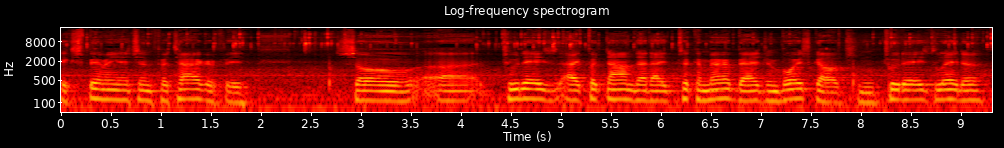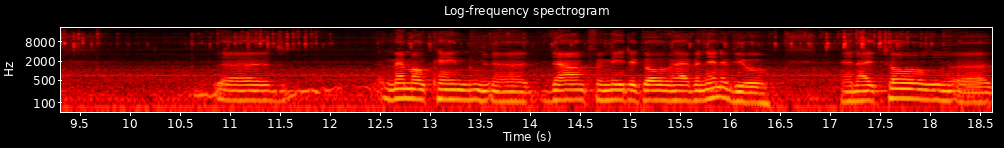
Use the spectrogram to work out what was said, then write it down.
experience in photography. So uh, two days, I put down that I took a merit badge in Boy Scouts, and two days later, the memo came uh, down for me to go have an interview, and I told uh,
